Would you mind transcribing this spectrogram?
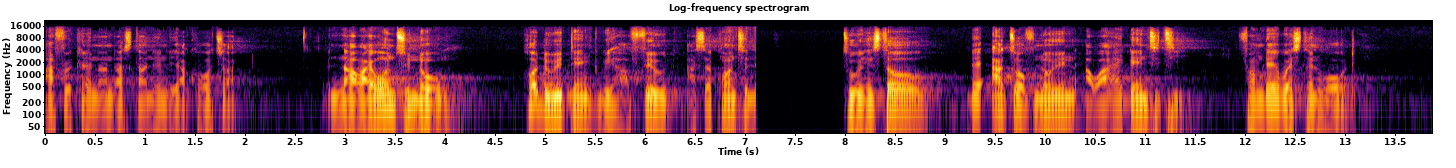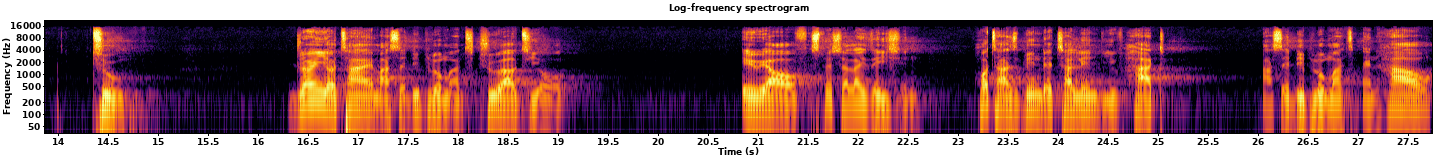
African understanding their culture. Now, I want to know, how do we think we have failed as a continent to instill the act of knowing our identity from the Western world? Two, during your time as a diplomat throughout your area of specialization, what has been the challenge you've had as a diplomat and how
